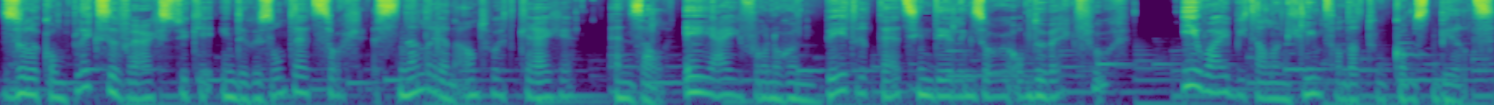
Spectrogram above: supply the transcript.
Zullen complexe vraagstukken in de gezondheidszorg sneller een antwoord krijgen en zal AI voor nog een betere tijdsindeling zorgen op de werkvloer? EY biedt al een glimp van dat toekomstbeeld.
